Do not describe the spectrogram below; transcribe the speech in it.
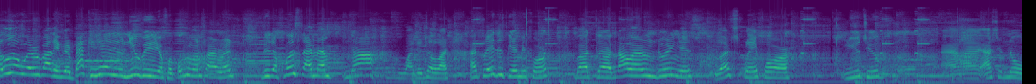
hello everybody, we're back here in a new video for Pokemon Fire Red. This is the first time I'm, nah, why did I lie? I played this game before, but uh, now what I'm doing is Let's Play for YouTube. And I actually know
